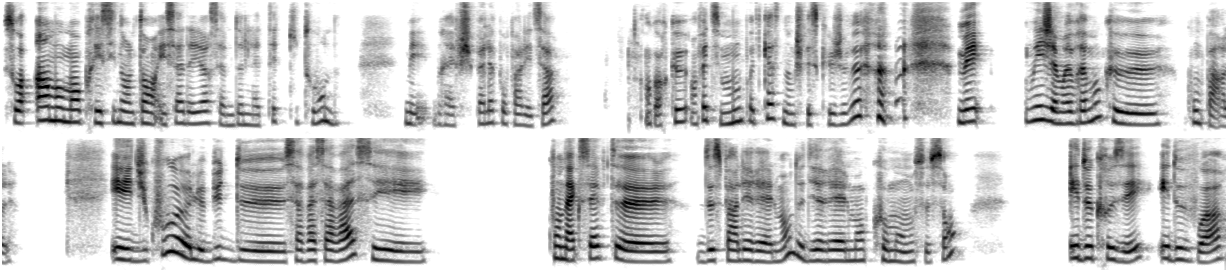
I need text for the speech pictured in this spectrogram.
soit un moment précis dans le temps. Et ça d'ailleurs, ça me donne la tête qui tourne. Mais bref, je suis pas là pour parler de ça. Encore que, en fait, c'est mon podcast, donc je fais ce que je veux. Mais oui, j'aimerais vraiment que qu'on parle. Et du coup, euh, le but de ça va, ça va, c'est qu'on accepte euh, de se parler réellement, de dire réellement comment on se sent, et de creuser, et de voir,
